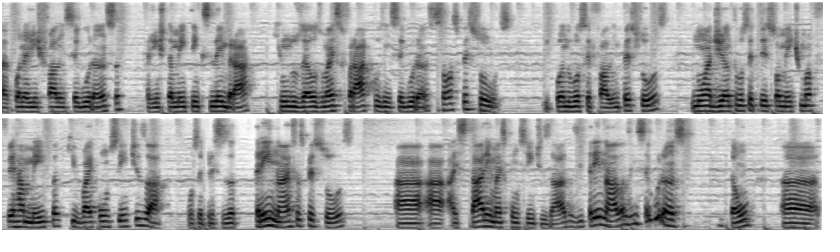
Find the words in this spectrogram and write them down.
uh, quando a gente fala em segurança, a gente também tem que se lembrar que um dos elos mais fracos em segurança são as pessoas. E quando você fala em pessoas, não adianta você ter somente uma ferramenta que vai conscientizar. Você precisa treinar essas pessoas a, a, a estarem mais conscientizadas e treiná-las em segurança. Então, uh,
